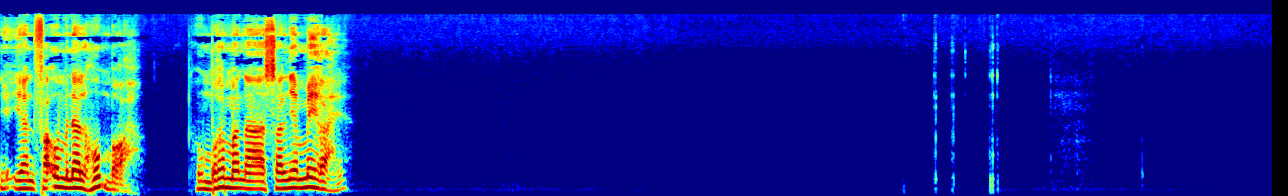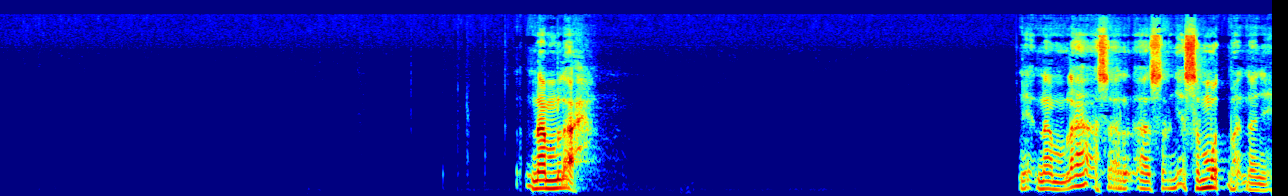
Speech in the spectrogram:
Yanfa'u minal humrah. Humrah mana asalnya merah ya. Namlah. Ya, namlah asal asalnya semut maknanya.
